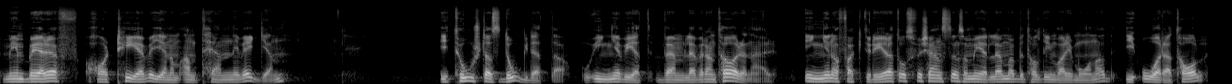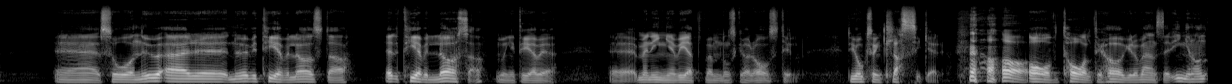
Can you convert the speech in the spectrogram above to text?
min BRF har tv genom antenn i väggen. I torsdags dog detta och ingen vet vem leverantören är. Ingen har fakturerat oss för tjänsten som medlemmar betalt in varje månad i åratal. Eh, så nu är, eh, nu är vi tv-lösa, eller tv-lösa, det var ingen tv, eh, men ingen vet vem de ska höra av sig till. Det är också en klassiker avtal till höger och vänster. Ingen har en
